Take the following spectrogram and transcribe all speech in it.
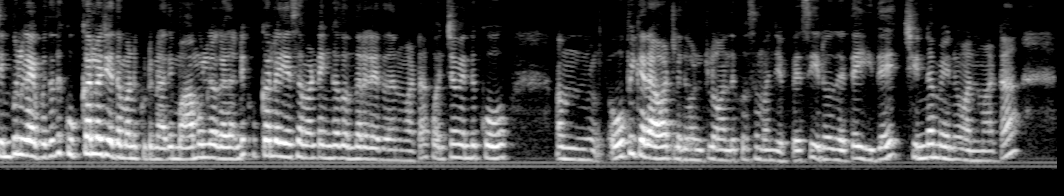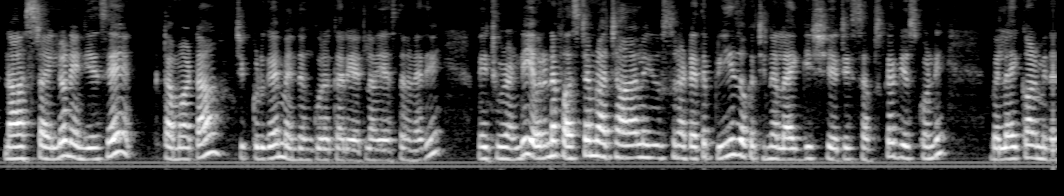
సింపుల్గా అయిపోతుంది. కుక్కర్లో చేద్దాం అనుకుంటున్నా. అది మామూలుగా కదండి. కుక్కర్లో చేసామంటే ఇంకా తొందరగా అవుతుంది అనమాట కొంచెం ఎందుకో ఓపిక రావట్లేదు ఒంట్లో అందుకోసం అని చెప్పేసి ఈరోజు అయితే ఇదే చిన్న మెనూ అనమాట నా స్టైల్లో నేను చేసే టమాటా చిక్కుడుకాయ మెంతం కూర కర్రీ ఎట్లా చేస్తాను అనేది మీరు చూడండి. ఎవరైనా ఫస్ట్ టైం నా ఛానల్ని చూస్తున్నట్టయితే ప్లీజ్ ఒక చిన్న లైక్ చేసి షేర్ చేసి సబ్స్క్రైబ్ చేసుకోండి. బెల్ ఐకాన్ మీద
